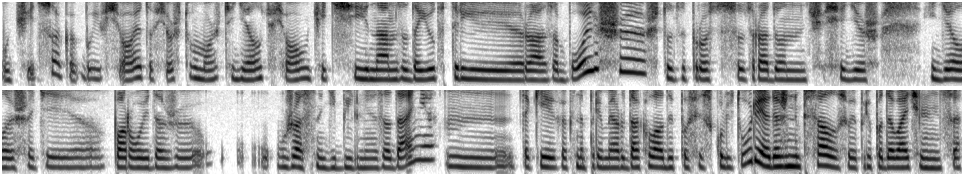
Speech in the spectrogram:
учиться, как бы и все. Это все, что вы можете делать, все, учитесь. И нам задают в три раза больше, что ты просто с утра до ночи сидишь и делаешь эти порой даже ужасно дебильные задания, такие как, например, доклады по физкультуре. Я даже написала своей преподавательнице,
